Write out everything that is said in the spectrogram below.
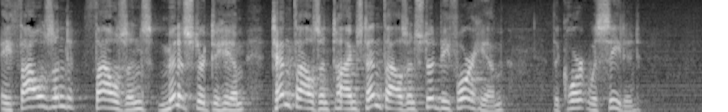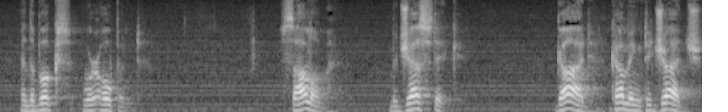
A thousand thousands ministered to him. Ten thousand times ten thousand stood before him. The court was seated, and the books were opened. Solemn, majestic, God coming to judge,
